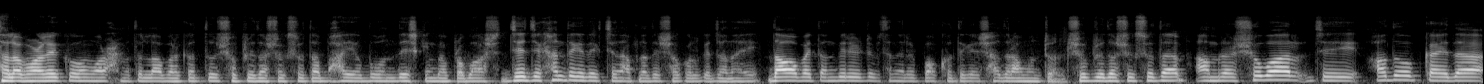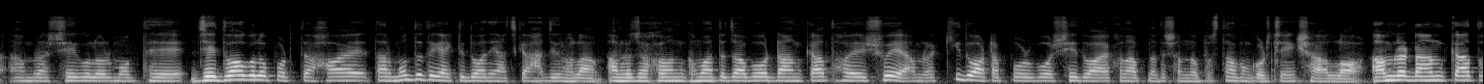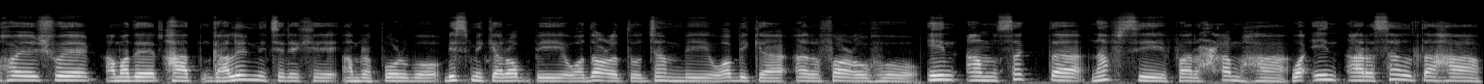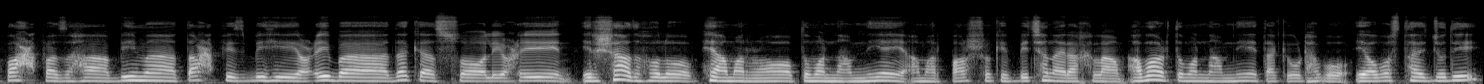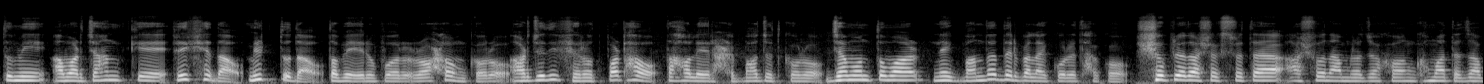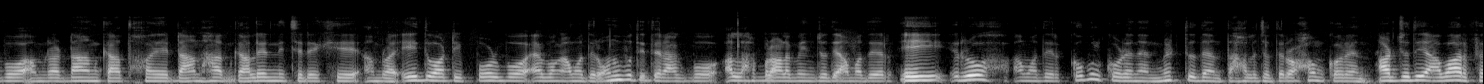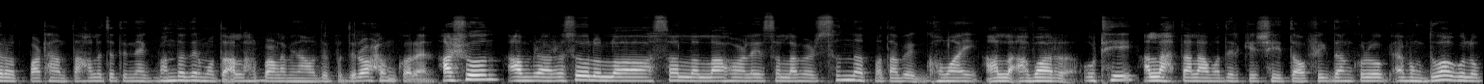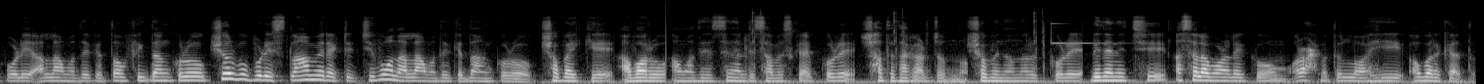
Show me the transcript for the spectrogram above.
সালামু আলাইকুম রহমতুল্লাহ বরকাত। সুপ্রিয় দর্শক, শ্রোতা, ভাই ও বোন, দেশ কিংবা প্রবাস, যে যেখান থেকে দেখছেন আপনাদের সকলকে জানাই দাওয়া বাই তানবির ইউটিউব চ্যানেলের পক্ষ থেকে সাদর আমন্ত্রণ। সুপ্রিয় দর্শক, শ্রোতা, আমরা সবার যে আদব, কায়দা, আমরা সেগুলোর মধ্যে যে দোয়াগুলো পড়তে হয়, তার মধ্যে থেকে একটি দোয়া নিয়ে আজকে হাজির হলাম। আমরা যখন ঘুমাতে যাব, ডান কাত হয়ে শুয়ে আমরা কি দোয়াটা পড়ব সেই দোয়া এখন আপনাদের সামনে উপস্থাপন করছি ইনশাআল্লাহ। আমরা ডান কাত হয়ে শুয়ে আমাদের হাত গালের নিচে রেখে আমরা পড়ব, বিস্মিকা রব্বি ওয়াদারতু জাম্বি ওয়াবিকা আরফাউহু ইন ফারহামহা ওয়া ইন আরসালতাহা ফাহফাজহা বিমা তাহফিজ বিহি ইবাদাকা সলিহিন ইরশাদ হলো, হে আমার রব, তোমার নাম আমার পার্শ্বকে বিছানায় রাখলাম, আবার তোমার নাম নিয়ে তাকে উঠাবো। এই অবস্থায় যদি তুমি আমার জানকে রেখে দাও, মৃত্যু দাও, তবে এর উপর রহম করো। আর যদি ফেরত পাঠাও, তাহলে এর হেফাজত করো। যেমন তোমার নেক বান্দাদের বেলায় করে থাকো। সুপ্রিয় দর্শক শ্রোতা, আসুন আমরা যখন ঘুমাতে যাব, আমরা ডান কাত হয়ে ডান হাত গালের নিচে রেখে আমরা এই দোয়াটি পড়ব এবং আমাদের অনুভূতিতে রাখব, আল্লাহ রাব্বুল আলামিন যদি আমাদের এই রোহ আমাদের কবুল করে নেন, মৃত্যু দেন, তাহলে যাতে রহম করেন। আর যদি আবার ফেরত পাঠান, তাহলে যাতে নেক বান্দাদের মতো আল্লাহ রাব্বুল আলামিন আমাদের প্রতি রহম করেন। আসুন আমরা রসুল্লাহ সাল্লাহ আলাইসাল্লামের সুন্নাত মোতাবেক ঘুমাই আল্লাহ আবার উঠি আল্লাহ তালা আমাদেরকে সেই তৌফিক দান করুক এবং দোয়াগুলো পড়ে আল্লাহ আমাদেরকে তৌফিক দান করুক। সর্বোপরি ইসলামের একটি জীবন আল্লাহ আমাদেরকে দান করুক। সবাইকে আবারও আমাদের চ্যানেলটি সাবস্ক্রাইব করে সাথে থাকার জন্য সবিন অনুরোধ করে বিদায় নিচ্ছি। আসসালামু আলাইকুম রহমতুল্লাহি ওবরাকাতু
